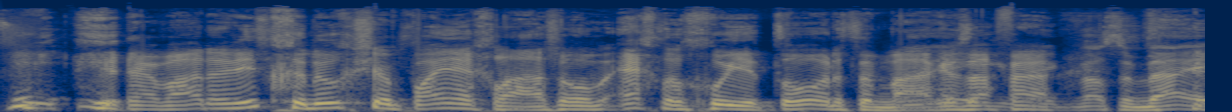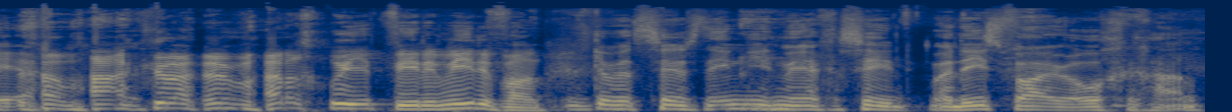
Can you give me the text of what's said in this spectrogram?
We hadden niet genoeg champagneglazen om echt een goede toren te maken. Nee, ik was erbij. Ja. daar maken we er maar een goede piramide van. 4,9 Ik heb het sindsdien niet meer gezien, maar die is viral gegaan.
